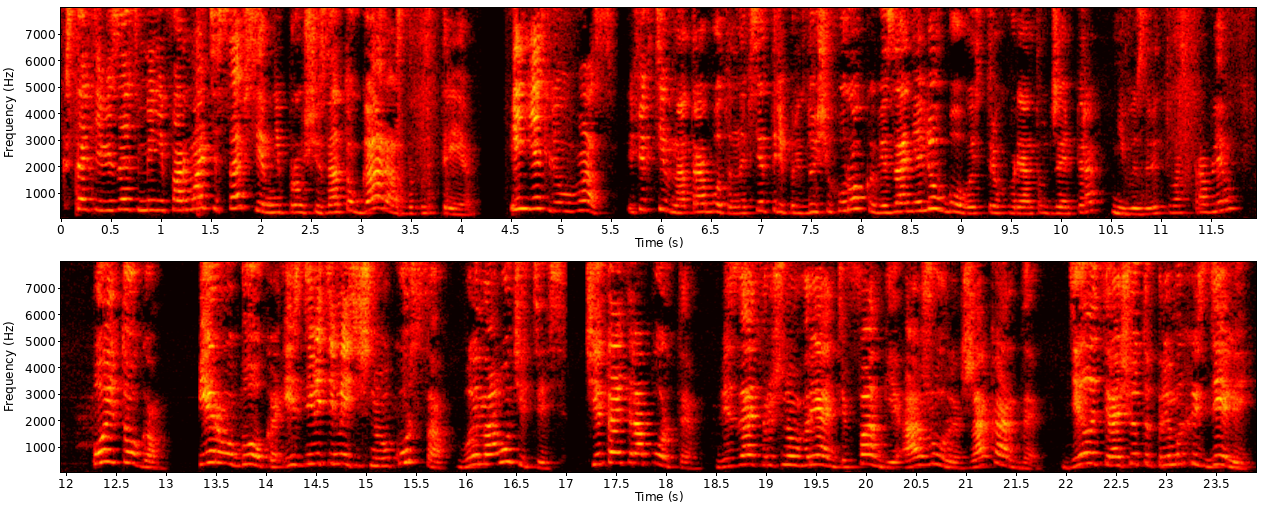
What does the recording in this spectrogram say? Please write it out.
Кстати, вязать в мини-формате совсем не проще, зато гораздо быстрее. И если у вас эффективно отработаны все три предыдущих урока, вязание любого из трех вариантов джемпера не вызовет у вас проблем. По итогам, первого блока из 9-месячного курса вы научитесь читать рапорты, вязать в ручном варианте фанги, ажуры, жаккарды, делать расчеты прямых изделий.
